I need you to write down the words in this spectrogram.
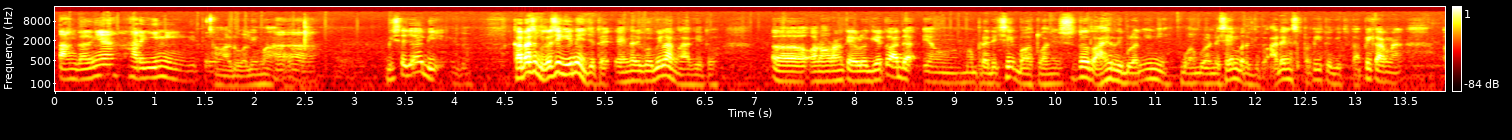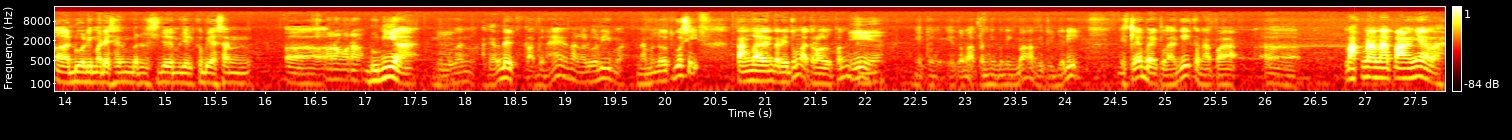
tanggalnya hari ini gitu tanggal 25 gitu. Heeh. bisa jadi gitu. Karena sebetulnya sih gini gitu, yang tadi gue bilang lah gitu. Eh, orang-orang teologi itu ada yang memprediksi bahwa Tuhan Yesus itu lahir di bulan ini, bukan bulan Desember gitu. Ada yang seperti itu gitu. Tapi karena eh, 25 Desember sudah menjadi kebiasaan eh, Orang-orang. dunia gitu kan, akhirnya ditetapin aja tanggal 25. Nah menurut gue sih tanggal yang tadi itu nggak terlalu penting. Iya. Gitu, itu nggak penting-penting banget gitu. Jadi istilahnya balik lagi kenapa eh, makna Natalnya lah.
